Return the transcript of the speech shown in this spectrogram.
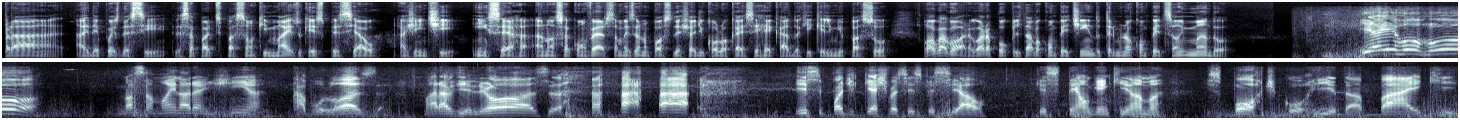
para aí depois desse, dessa participação aqui mais do que especial, a gente encerra a nossa conversa, mas eu não posso deixar de colocar esse recado aqui que ele me passou logo agora, agora há pouco. Ele estava competindo, terminou a competição e me mandou. E aí, Rorô? Nossa mãe laranjinha, cabulosa, maravilhosa. esse podcast vai ser especial, porque se tem alguém que ama esporte, corrida, bike,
